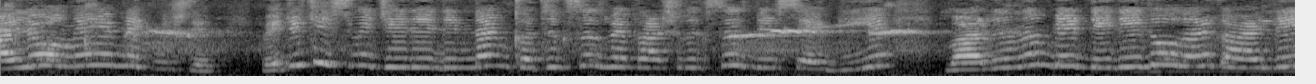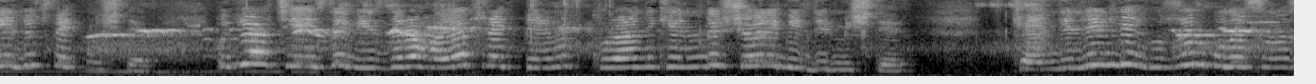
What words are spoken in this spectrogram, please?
aile olmayı emretmiştir. Vedüc ismi celilinden katıksız ve karşılıksız bir sevgiyi varlığının bir delili olarak aileye lütfetmiştir. Bu gerçeği ise bizlere hayat rehberimiz Kur'an-ı Kerim'de şöyle bildirmiştir. Kendileriyle huzur bulasınız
